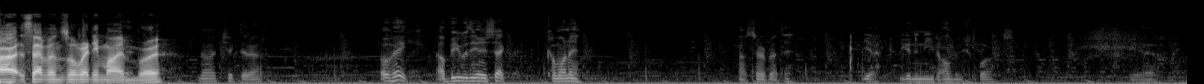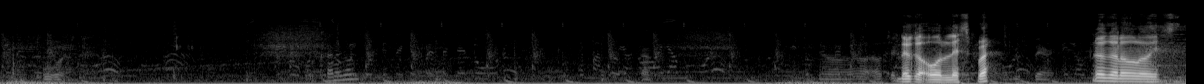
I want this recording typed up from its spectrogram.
Alright, seven's already mine, bro. No, I checked it out. Oh, hey, I'll be with you in a sec. Come on in. Oh, sorry about that. Yeah, you're gonna need all new sparks. Yeah, four. What kind of one? No, I'll- I'll check Look at all this, bro. Look at all this.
